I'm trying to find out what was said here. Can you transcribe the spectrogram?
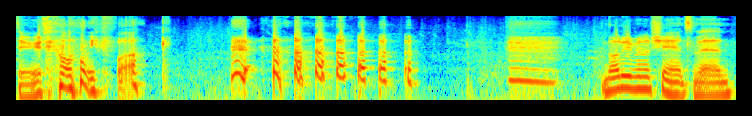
Dude, holy fuck. Not even a chance, man.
